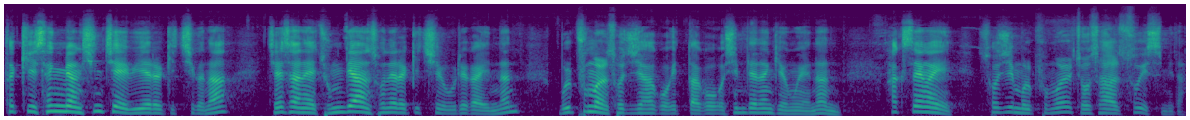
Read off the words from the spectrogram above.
특히 생명, 신체에 위해를 끼치거나 재산에 중대한 손해를 끼칠 우려가 있는 물품을 소지하고 있다고 의심되는 경우에는 학생의 소지 물품을 조사할 수 있습니다.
